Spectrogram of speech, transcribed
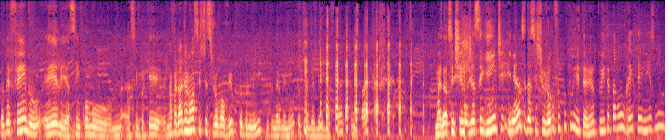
Eu defendo ele, assim, como. Assim, porque. Na verdade, eu não assisti esse jogo ao vivo, porque eu dormi no primeiro minuto, eu tinha bebido bastante, como sabe. Mas eu assisti no dia seguinte, e antes de assistir o jogo, eu fui pro Twitter. E no Twitter tava um reiterismo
